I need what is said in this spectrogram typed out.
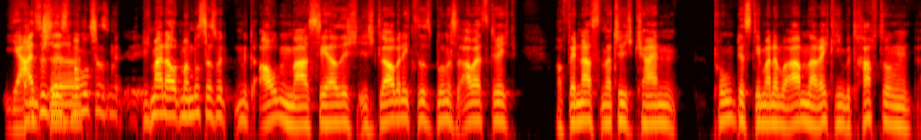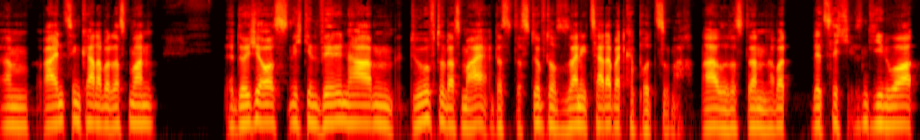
Ja, und, also ist, man muss das mit, ich meine auch, man muss das mit, mit Augenmaß sehen. Also ich, ich glaube nicht, dass das Bundesarbeitsgericht, auch wenn das natürlich kein Punkt ist, den man im Rahmen einer rechtlichen Betrachtung ähm, reinziehen kann, aber dass man äh, durchaus nicht den Willen haben dürfte, und das, mal, das, das dürfte auch so sein, die Zeitarbeit kaputt zu machen. Also das dann, aber letztlich sind die nur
